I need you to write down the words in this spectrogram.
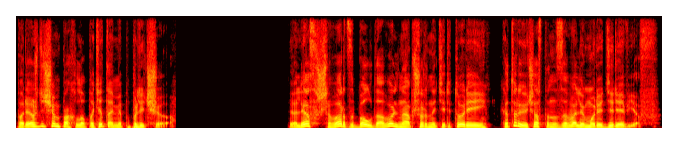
прежде чем похлопать Итами по плечу. Лес Шварц был довольно обширной территорией, которую часто называли «море деревьев».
